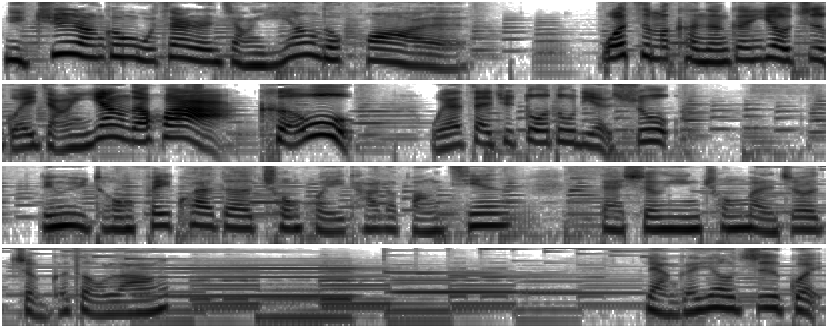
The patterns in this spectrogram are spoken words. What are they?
你居然跟吴在人讲一样的话，哎，我怎么可能跟幼稚鬼讲一样的话？可恶！我要再去多读点书。林雨桐飞快地冲回他的房间，但声音充满着整个走廊。两个幼稚鬼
